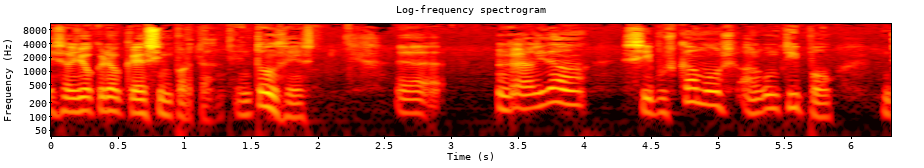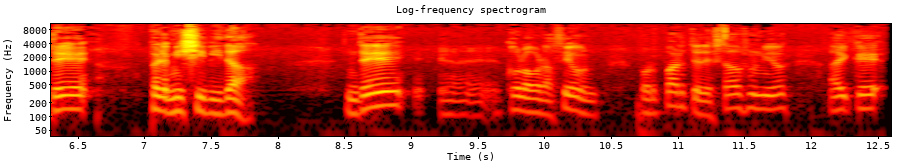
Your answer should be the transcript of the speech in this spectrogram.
Eso yo creo que es importante. Entonces, eh, en realidad, si buscamos algún tipo de permisividad, de eh, colaboración por parte de Estados Unidos hay que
